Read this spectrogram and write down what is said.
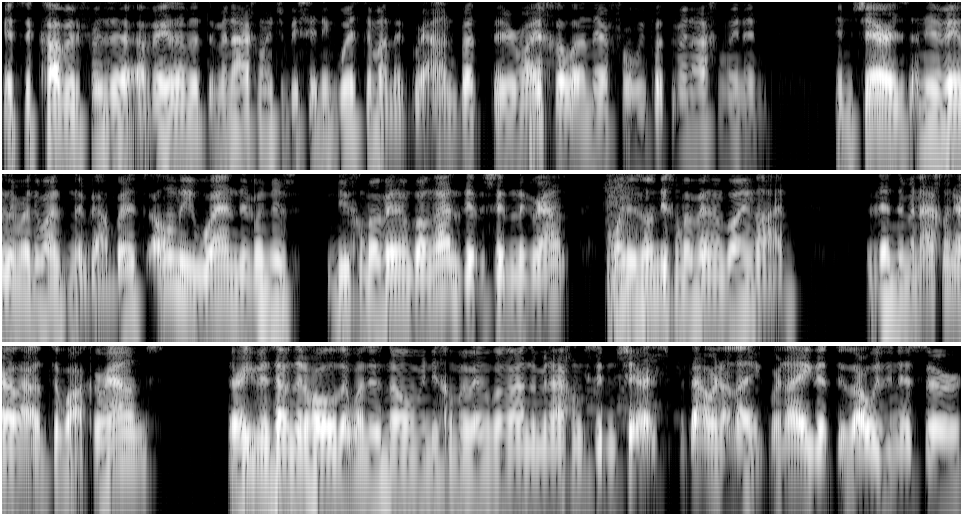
It's a covet for the Avelim that the Menachem should be sitting with them on the ground, but they're Moichel, and therefore we put the Menachem in in shares, and the Avelim are the ones in the ground. But it's only when the, when there's Nichum Avelim going on, that they have to sit in the ground. When there's no Nichum Avelim going on, then the Menachem are allowed to walk around. There are even some that hold that when there's no Menichum Avelim going on, the Menachem can sit in chairs. But that we're not like. We're not like that there's always an Isser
